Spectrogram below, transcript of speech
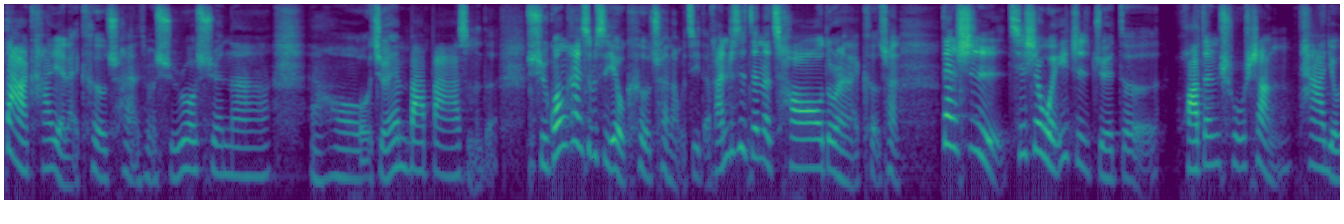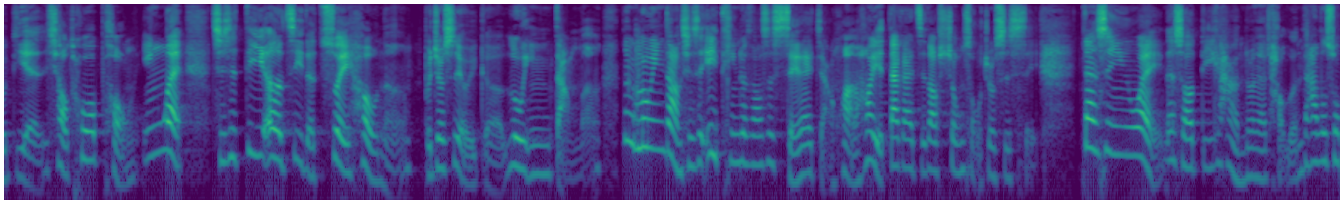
大咖也来客串，什么徐若瑄啊，然后九雁八八什么的，许光汉是不是也有客串呢？我记得，反正就是真的超多人来客串。但是其实我一直觉得。华灯初上，它有点小托棚，因为其实第二季的最后呢，不就是有一个录音档吗？那个录音档其实一听就知道是谁在讲话，然后也大概知道凶手就是谁。但是因为那时候第一看很多人在讨论，大家都说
